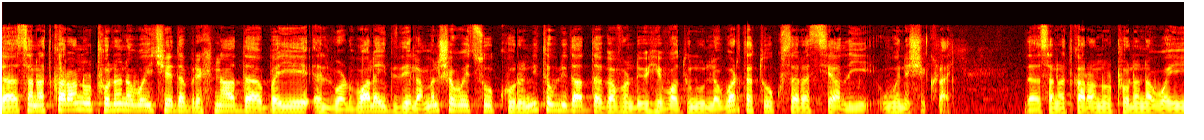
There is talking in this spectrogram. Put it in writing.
د صنعتکارانو ټولنه وایي چې د برښنا د بیې لوړوالی د دې لامل شوی څو کورني تولیدات د ګاونډیو هیوادونو له ورته توکو سره سیالي ونشي کړای. د صنعتکارانو ټولنه وایي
